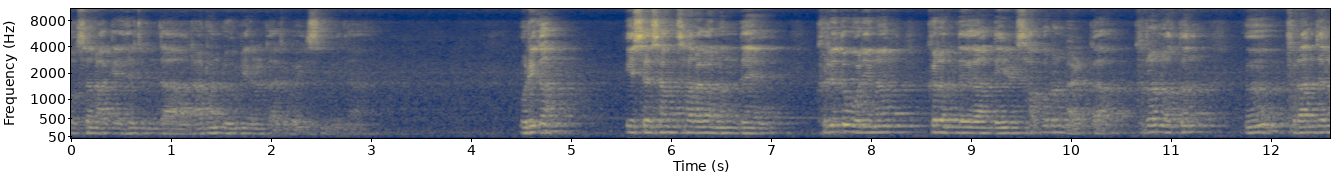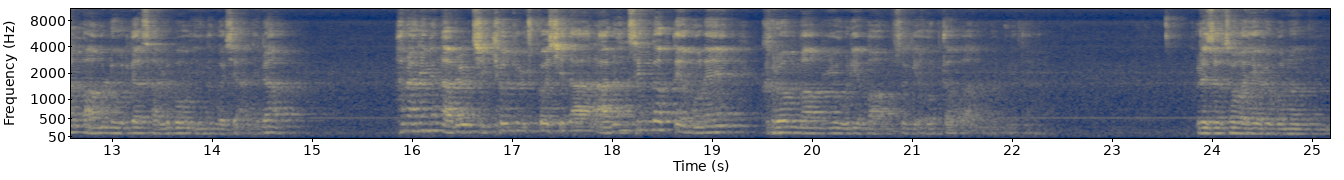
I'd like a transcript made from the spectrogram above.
벗어나게 해준다라는 의미를 가지고 있습니다. 우리가 이 세상 살아가는데 그래도 우리는 그런 내가 내일 사고로 날까 그런 어떤 어? 불안전한 마음으로 우리가 살고 있는 것이 아니라 하나님이 나를 지켜줄 것이다 라는 생각 때문에 그런 마음이 우리 마음속에 없다고 하는 겁니다. 그래서 저와 여러분은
